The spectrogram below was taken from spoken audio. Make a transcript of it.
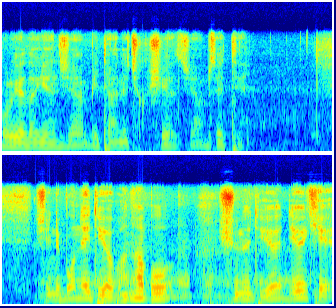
Buraya da geleceğim. Bir tane çıkışı yazacağım. Zeti. Şimdi bu ne diyor bana? Bu şunu diyor. Diyor ki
